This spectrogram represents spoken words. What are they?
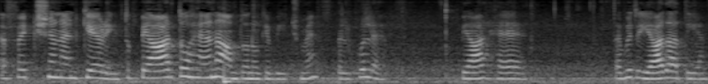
affection and caring तो प्यार तो है ना आप दोनों के बीच में, बिल्कुल है। प्यार है, तभी तो याद आती है।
